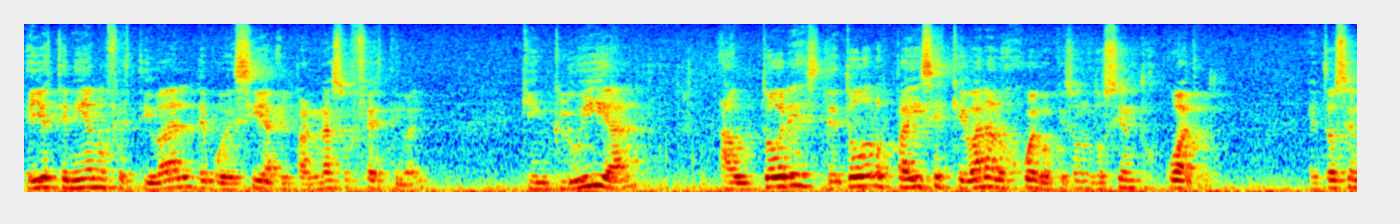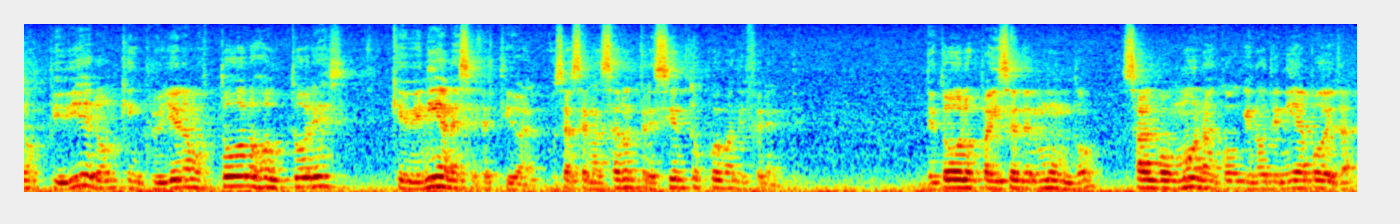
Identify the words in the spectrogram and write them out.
ellos tenían un festival de poesía, el Parnassus Festival, que incluía autores de todos los países que van a los Juegos, que son 204. Entonces nos pidieron que incluyéramos todos los autores que venían a ese festival. O sea, se lanzaron 300 poemas diferentes de todos los países del mundo, salvo Mónaco, que no tenía poeta.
